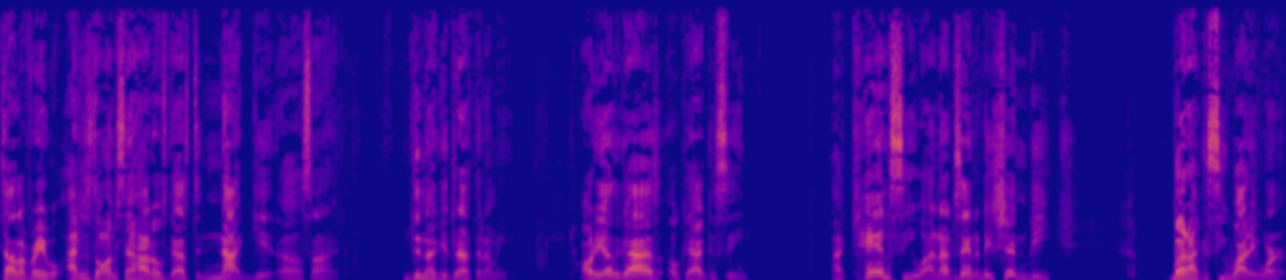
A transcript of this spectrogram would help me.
Tyler Vrabel. I just don't understand how those guys did not get uh, signed, did not get drafted. I mean, all the other guys. Okay, I can see. I can see why. Not saying that they shouldn't be, but I can see why they weren't.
